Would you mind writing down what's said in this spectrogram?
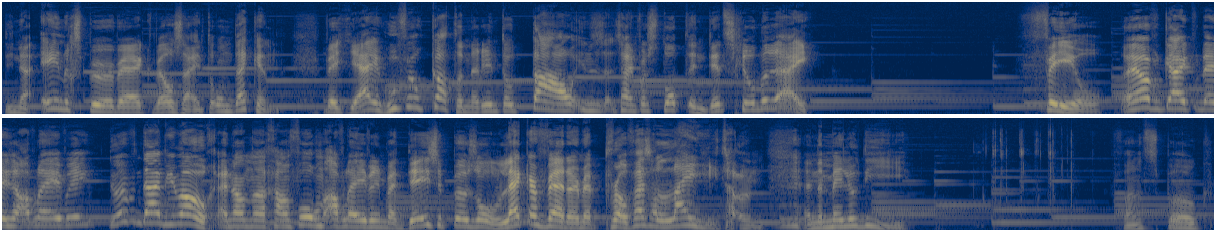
die na enig speurwerk wel zijn te ontdekken. Weet jij hoeveel katten er in totaal in zijn verstopt in dit schilderij? veel. Nou even kijken voor deze aflevering. Doe even een duimpje omhoog. En dan uh, gaan we volgende aflevering bij deze puzzel lekker verder met Professor Layton. En de melodie van het spook.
